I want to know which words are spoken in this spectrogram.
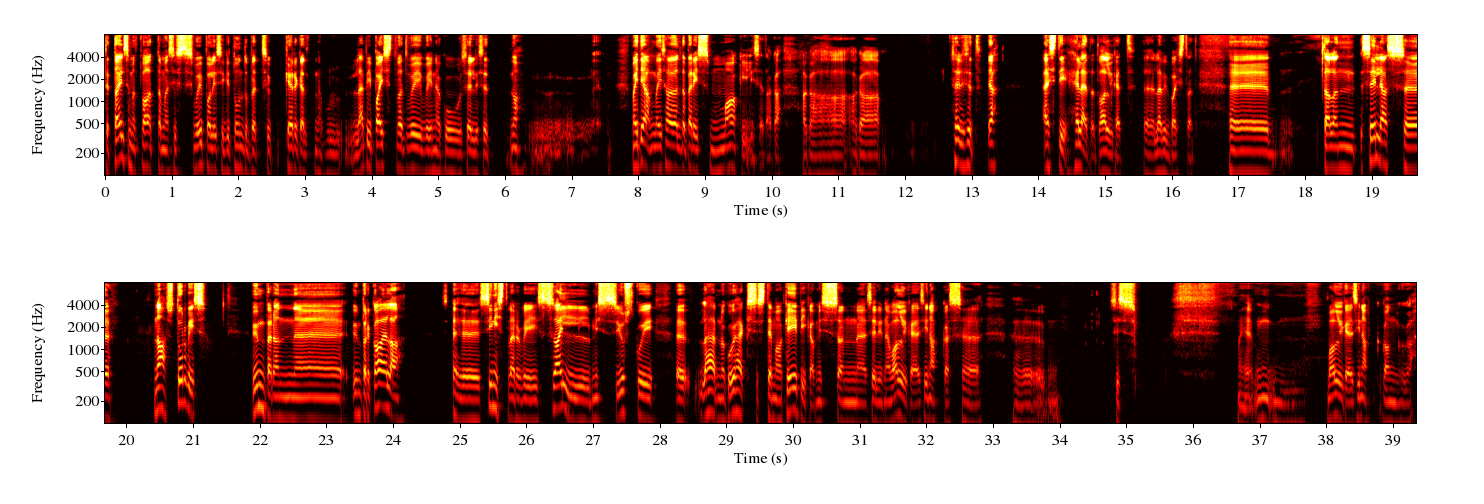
detailsemalt vaatama, siis võib-olla isegi tundub, et kergelt nagu läbipaistvad või, või nagu sellised noh, ma ei tea, ma ei saa öelda päris maagilised, aga, aga, aga sellised jah, hästi heledad, valged, läbipaistvad. Tal on seljas nahast turvis, ümber on, äh, ümber kaela äh, sinist värvi sall, mis justkui äh, läheb nagu üheks siis tema keebiga, mis on selline valge ja sinakas siis ma ei tea, valge ja sinaka kanguga.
